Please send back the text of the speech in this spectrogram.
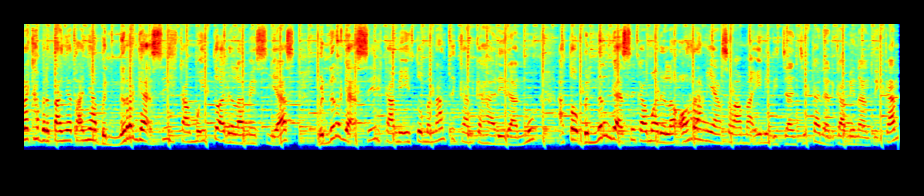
Mereka bertanya-tanya, bener gak sih kamu itu adalah Mesias? Bener gak sih kami itu menantikan kehadiranmu? Atau bener gak sih kamu adalah orang yang selama ini dijanjikan dan kami nantikan?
